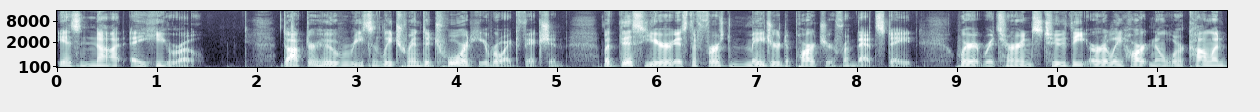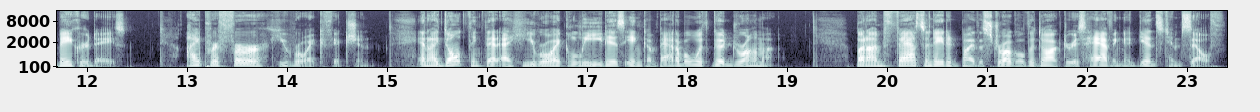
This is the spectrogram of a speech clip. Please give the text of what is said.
is not a hero. Doctor Who recently trended toward heroic fiction, but this year is the first major departure from that state, where it returns to the early Hartnell or Colin Baker days. I prefer heroic fiction, and I don't think that a heroic lead is incompatible with good drama. But I'm fascinated by the struggle the Doctor is having against himself.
